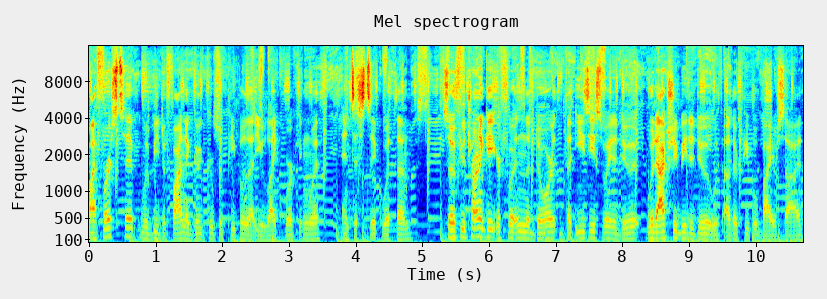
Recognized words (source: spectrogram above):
My first tip would be to find a good group of people that you like working with and to stick with them. So if you're trying to get your foot in the door, the easiest way to do it would actually be to do it with other people by your side.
